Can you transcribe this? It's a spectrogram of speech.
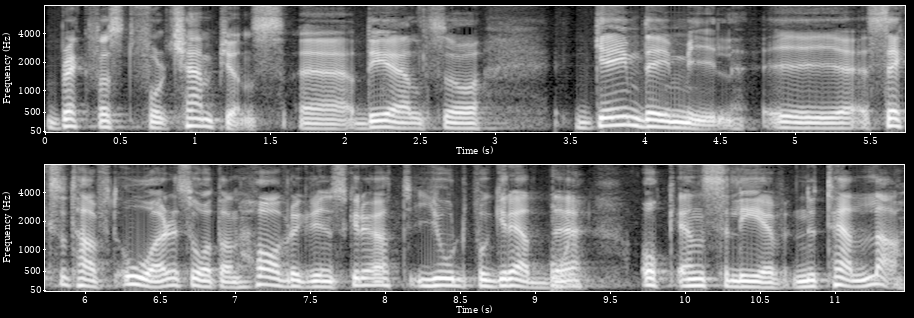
Breakfast for Champions. Eh, det är alltså Game Day Meal. I sex och ett halvt år så åt han havregrynsgröt, gjord på grädde och en slev Nutella.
